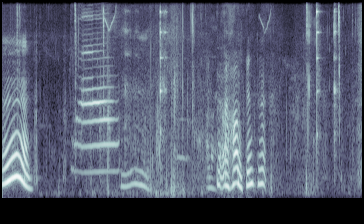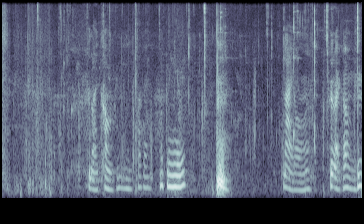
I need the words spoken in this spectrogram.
อืมอร่อยอร่อยกินอืมหลายคำกินเข้าใจไม่กินนี้ง่ายกว่านะหลายคำกิน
